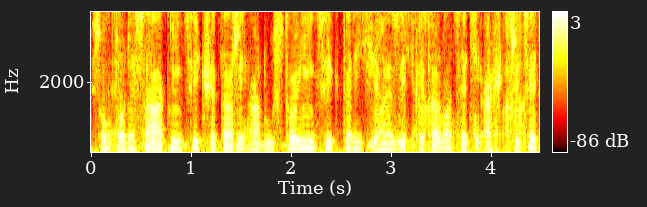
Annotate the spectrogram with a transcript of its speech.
Jsou to desátníci, četaři a důstojníci, kterých je mezi 25 až 30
